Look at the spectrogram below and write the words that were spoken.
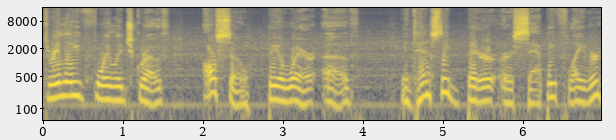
three leaf foliage growth. Also, be aware of intensely bitter or sappy flavor,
